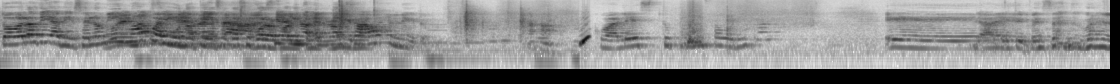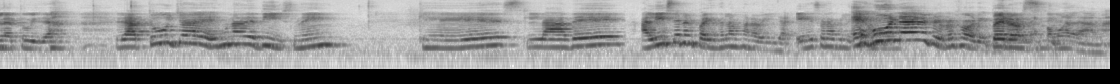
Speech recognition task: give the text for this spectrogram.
Todos los días dice lo mismo, Bueno, pues sí, uno piensa verdad. que su color Sí, el, es el negro. rosado y el negro. Ajá. ¿Cuál es tu peli favorita? Eh, Ya de- estoy pensando cuál es la tuya. la tuya es una de Disney, que es la de Alicia en el País de las Maravillas. Esa es la película. Es una de mis películas favoritas. Pero es sí. como la más.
